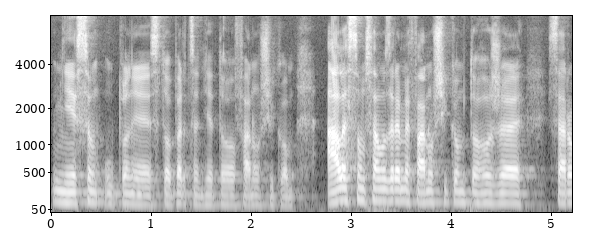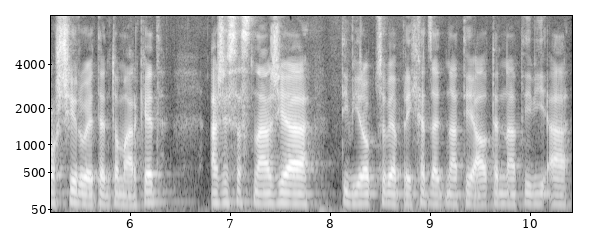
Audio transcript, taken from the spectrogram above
nie som úplne 100% toho fanúšikom. Ale som samozrejme fanúšikom toho, že sa rozširuje tento market a že sa snažia tí výrobcovia prichádzať na tie alternatívy a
